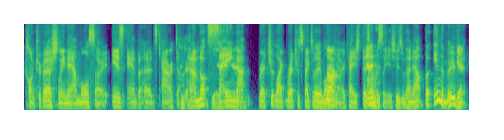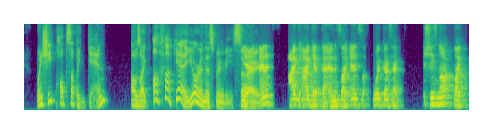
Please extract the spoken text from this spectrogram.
Controversially now, more so is Amber Heard's character, Yeah. and I'm not Yeah. saying that retro like retrospectively. I'm No. like, yeah, okay, there's And obviously issues with her now, but in the movie, when she pops up again, I was like, oh fuck yeah, you're in this movie. So yeah, and it's I I get that, and it's like, and it's like, we're gonna say she's not like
